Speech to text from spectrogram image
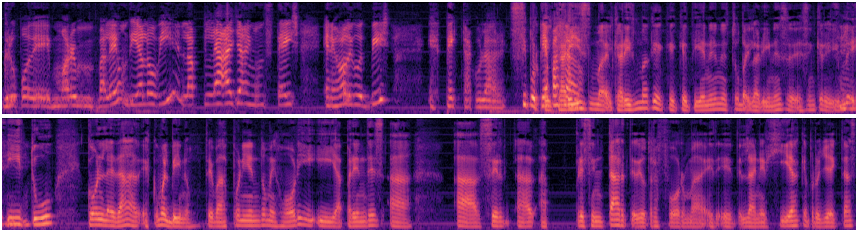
grupo de Modern Ballet. Un día lo vi en la playa, en un stage en Hollywood Beach. Espectacular. Sí, porque ¿Te ha el pasado? carisma, el carisma que, que- que tienen estos bailarines es increíble. y tú, con la edad, es como el vino, te vas poniendo mejor y, y aprendes a, a, ser, a, a presentarte de otra forma, eh, eh, la energía que proyectas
